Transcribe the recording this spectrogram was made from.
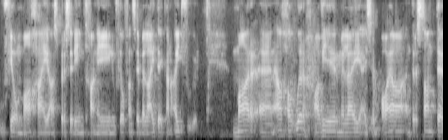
hoeveel mag hy as president gaan hê en hoeveel van sy beleid hy kan uitvoer. Maar uh, in elk geval oor Javier Milei, hy's 'n baie interessante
